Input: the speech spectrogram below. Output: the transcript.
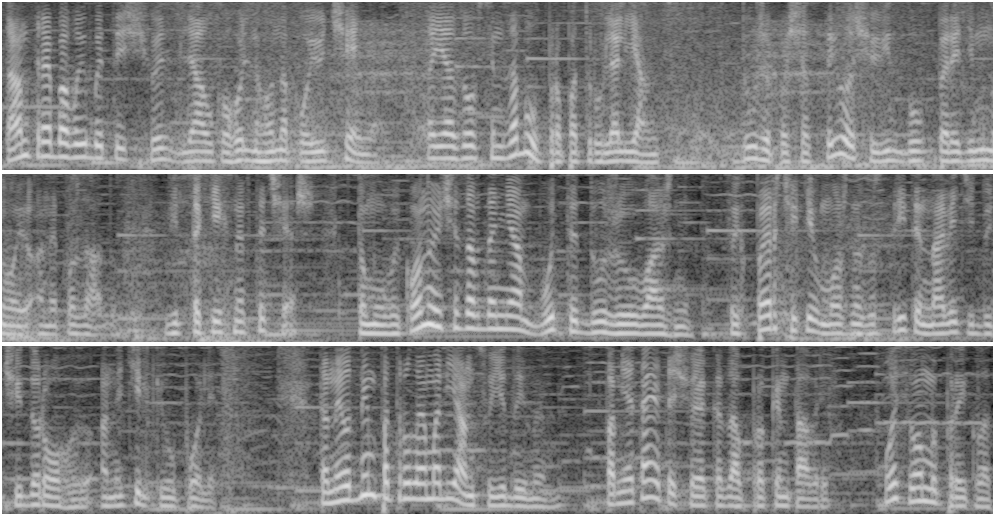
Там треба вибити щось для алкогольного напою Ченя. Та я зовсім забув про патруль альянсу. Дуже пощастило, що він був переді мною, а не позаду. Від таких не втечеш. Тому, виконуючи завдання, будьте дуже уважні. Цих перчиків можна зустріти навіть йдучи дорогою, а не тільки у полі. Та не одним патрулем альянсу єдиним. Пам'ятаєте, що я казав про кентаврів? Ось вам і приклад.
